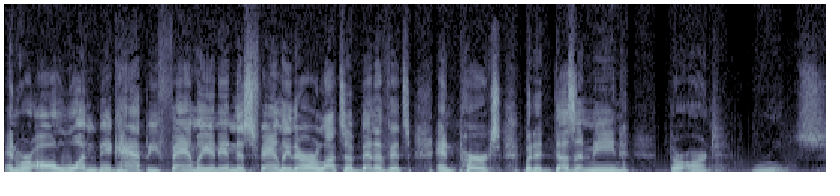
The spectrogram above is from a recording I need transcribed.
and we're all one big happy family. And in this family, there are lots of benefits and perks, but it doesn't mean there aren't rules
